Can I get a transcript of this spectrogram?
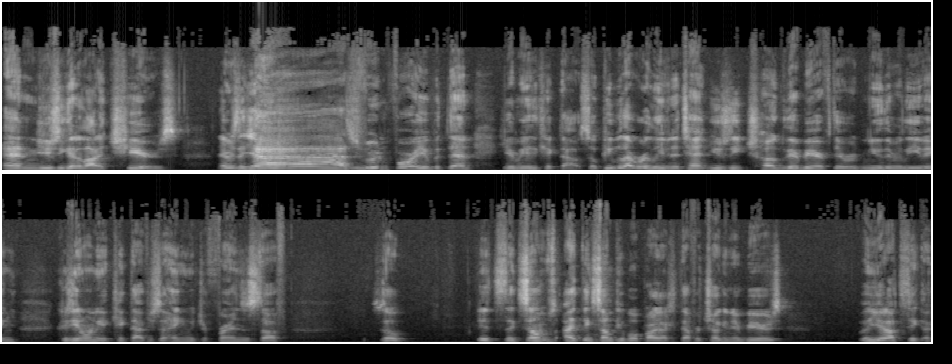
and you usually get a lot of cheers. Everybody's like, "Yeah, it's rooting for you," but then you're immediately kicked out. So people that were leaving the tent usually chug their beer if they were, knew they were leaving, because you don't want to get kicked out if you're still hanging with your friends and stuff. So it's like some. I think some people probably like that for chugging their beers. But you're allowed to take uh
